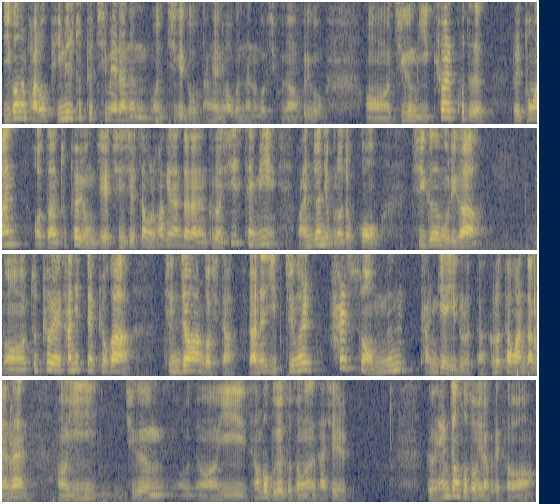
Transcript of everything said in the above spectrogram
이거는 바로 비밀 투표 침해라는 원칙에도 당연히 어긋나는 것이고요. 그리고 어, 지금 이 QR 코드를 통한 어떠한 투표 용지의 진실성을 확인한다라는 그런 시스템이 완전히 무너졌고 지금 우리가 어, 투표에 산입된 표가 진정한 것이다라는 입증을 할 수 없는 단계에 이르렀다. 그렇다고 한다면은 어, 이 지금 어, 어, 이 선거 무효 소송은 사실 그 행정소송이라 그래서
